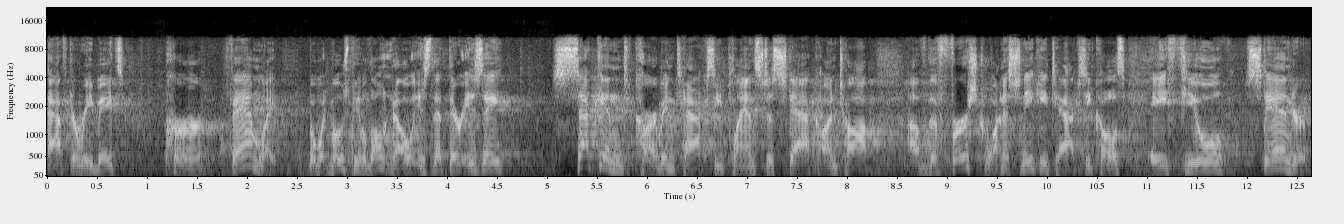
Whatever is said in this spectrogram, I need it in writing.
after rebates per family. But what most people don't know is that there is a second carbon tax he plans to stack on top of the first one, a sneaky tax he calls a fuel standard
